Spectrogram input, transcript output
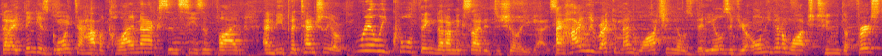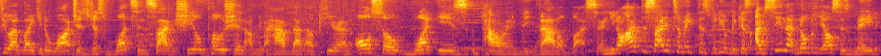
that I think is going to have a climax in season 5 and be potentially a really cool thing that I'm excited to show you guys. I highly recommend watching those videos. If you're only going to watch two, the first two I'd like you to watch is just what's inside a shield potion. I'm going to have that up here and also what is powering the battle bus. And you know, I've decided to make this video because I've seen that nobody else has made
